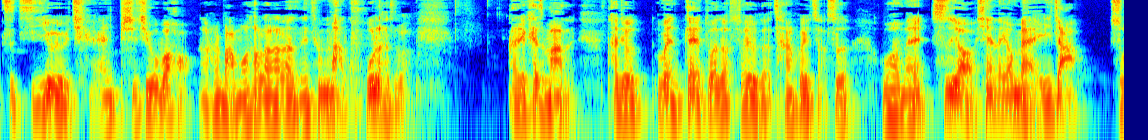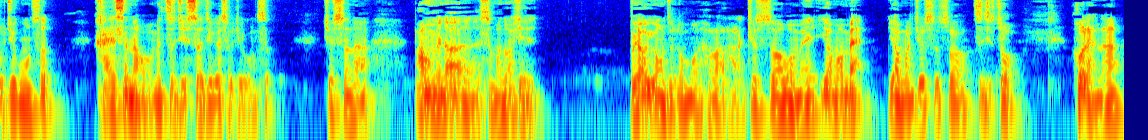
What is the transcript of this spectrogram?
自己又有钱，脾气又不好，然后把摩托罗拉的人就骂哭了，是吧？他就开始骂人，他就问在座的所有的参会者：是我们是要现在要买一家手机公司？还是呢，我们自己设计个手机公司，就是呢，把我们的什么东西不要用这个摩托罗拉，就是说我们要么买，要么就是说自己做。后来呢，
